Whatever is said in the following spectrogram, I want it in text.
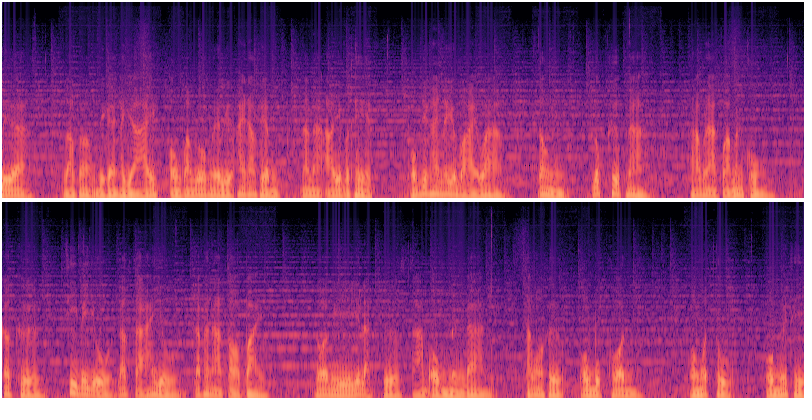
เรือ เราก็มีการขยายองค์ความรู้ในเรือให้เท่าเทียมนานาอารยประเทศ ผมจึงให้นโยบายว่าต้องลุกคืบหน้าสถาปนาความมั่นคง ก็คือที่ไมีอยู่รักษาให้อยู่และพัฒนาต่อไป โดยมียึดหลักคือ 3 องค์หนึ่งด้านสามองค์คือองค์บุคคล องค์วัตถุ องค์วิธี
